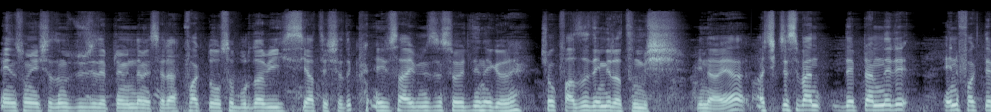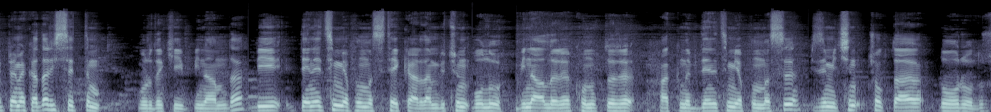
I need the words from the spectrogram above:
en son yaşadığımız Düzce depreminde mesela ufak da olsa burada bir hissiyat yaşadık. Ev sahibimizin söylediğine göre çok fazla demir atılmış binaya. Açıkçası ben depremleri en ufak depreme kadar hissettim buradaki binamda. Bir denetim yapılması tekrardan bütün Bolu binaları, konutları hakkında bir denetim yapılması bizim için çok daha doğru olur.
